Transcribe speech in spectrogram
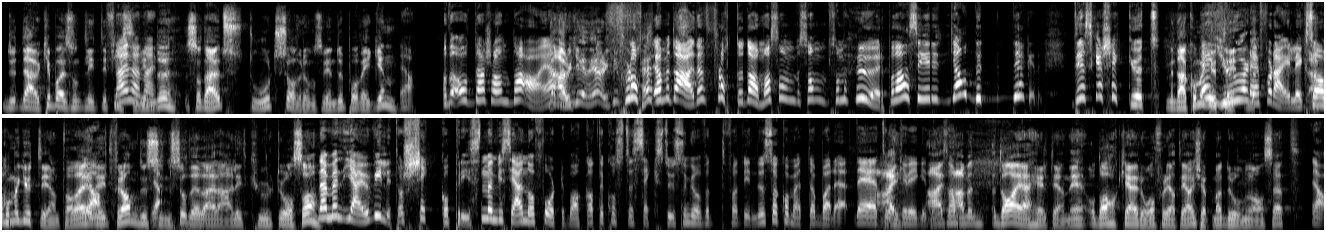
Du, det er jo ikke bare et sånt lite fissevindu, så det er jo et stort soveromsvindu på veggen. ja. Og, da, og det er sånn, da er jeg er ikke? Er ja, men da er jeg den flotte dama som, som, som hører på deg og sier Ja, det, det, det skal jeg sjekke ut. Men der Jeg gutte, gjør det for deg, liksom. der kommer guttejenta deg Ja. litt fram. Du Ja. syns jo det der er litt kult, du også. Nei, men Jeg er jo villig til å sjekke opp prisen, men hvis jeg nå får tilbake at det koster 6000 kroner for, for et vindu, så kommer jeg til å bare Det tror jeg ikke vi gidder. liksom. nei, men da er jeg helt enig, og da har ikke jeg råd, fordi at jeg har kjøpt meg drone uansett. Ja.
